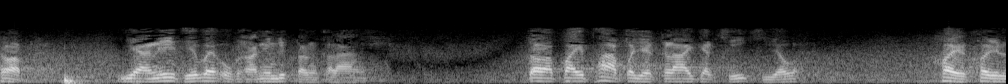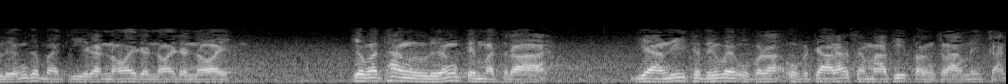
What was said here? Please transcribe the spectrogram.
ชอบ อย่างนี้ถือว่าอุคหานิมิตตอนกลาง ต่อไปภาพก็จะกลายจากสีเขียว ค่อยๆเหลืองขึ้นมาทีละน้อยละน้อยละน้อยจนกระทั่งเหลืองเต็มอัตรา อย่างนี้จะถือว่าอุปราอุปจารสมาธิตอนกลางไม่กัน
